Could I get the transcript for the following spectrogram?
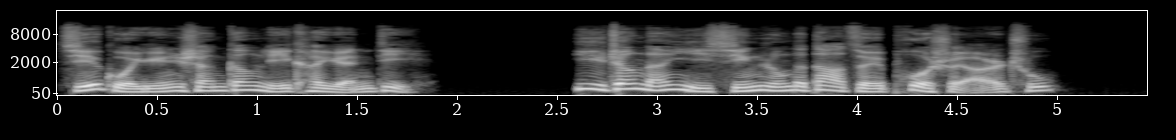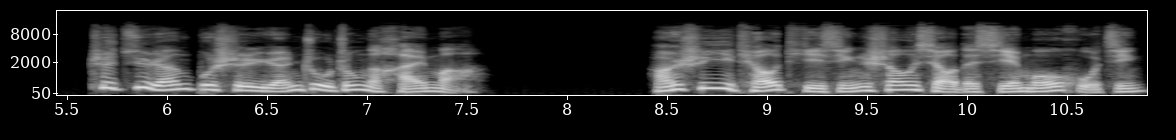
结果云山刚离开原地，一张难以形容的大嘴破水而出，这居然不是原著中的海马。而是一条体型稍小的邪魔虎鲸，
